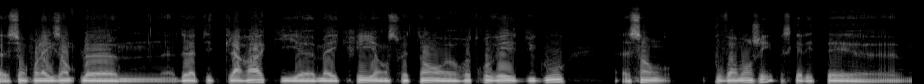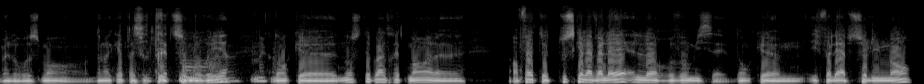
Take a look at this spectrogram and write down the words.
euh, si on prend l'exemple euh, de la petite Clara qui euh, m'a écrit en souhaitant retrouver du goût sans pouvoir manger parce qu'elle était malheureusement dans l'incapacité de se nourrir. Donc non, c'était pas un traitement. en fait, tout ce qu'elle avalait, elle le revomissait. Donc il fallait absolument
